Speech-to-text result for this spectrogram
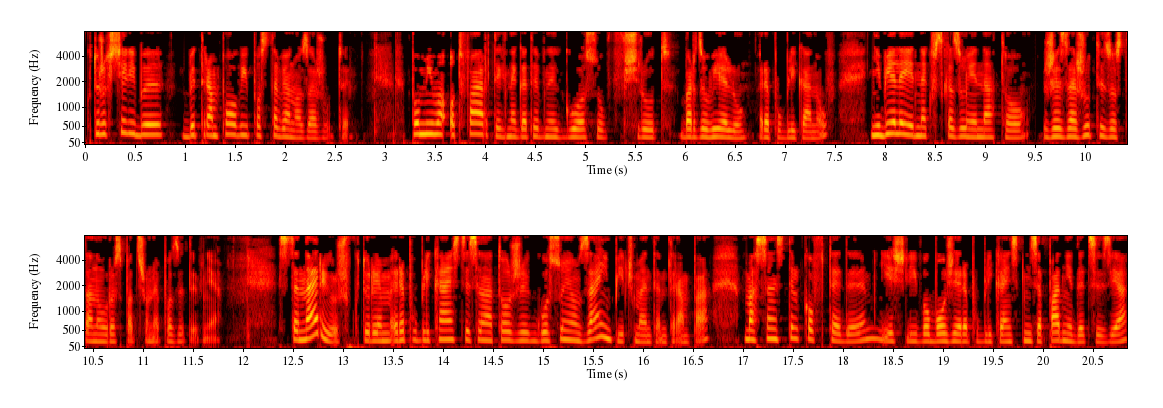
którzy chcieliby, by Trumpowi postawiono zarzuty. Pomimo otwartych negatywnych głosów wśród bardzo wielu republikanów, niewiele jednak wskazuje na to, że zarzuty zostaną rozpatrzone pozytywnie. Scenariusz, w którym republikańscy senatorzy głosują za impeachmentem Trumpa, ma sens tylko wtedy, jeśli w obozie republikańskim zapadnie decyzja,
